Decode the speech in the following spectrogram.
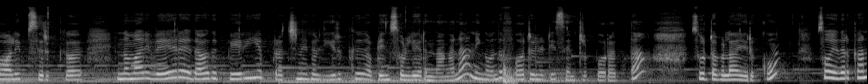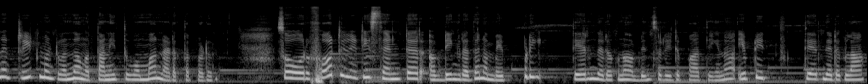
பாலிப்ஸ் இருக்குது இந்த மாதிரி வேறு ஏதாவது பெரிய பிரச்சனைகள் இருக்குது அப்படின்னு சொல்லியிருந்தாங்கன்னா நீங்கள் வந்து ஃபர்டிலிட்டி சென்டர் போகிறது தான் சூட்டபுளாக இருக்கும். ஸோ இதற்கான ட்ரீட்மெண்ட் வந்து அவங்க தனித்துவமாக நடத்தப்படும். ஸோ ஒரு ஃபர்டிலிட்டி சென்டர் அப்படிங்கிறத நம்ம எப்படி தேர்ந்தெடுக்கணும் அப்படின்னு சொல்லிட்டு பார்த்தீங்கன்னா எப்படி தேர்ந்தெடுக்கலாம்?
